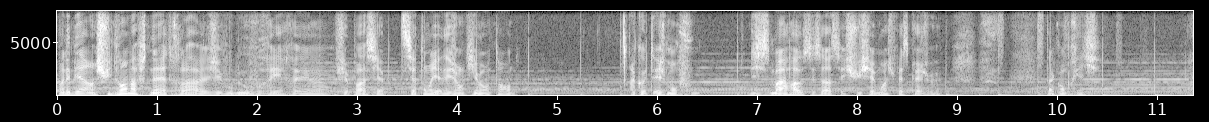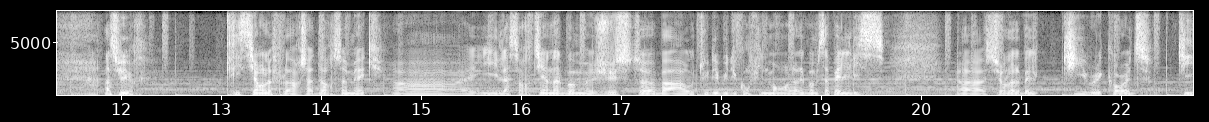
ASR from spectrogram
On est bien, hein, je suis devant ma fenêtre là, j'ai voulu ouvrir et euh, je sais pas, si, attends, il y a des gens qui m'entendent. À côté, je m'en fous. This is my house, c'est ça, c'est je suis chez moi, je fais ce que je veux. T'as compris. À suivre. Christian Lefleur, j'adore ce mec. Euh, il a sorti un album juste euh, bah, au tout début du confinement. L'album s'appelle Lys euh, sur le label Key Records. Key,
